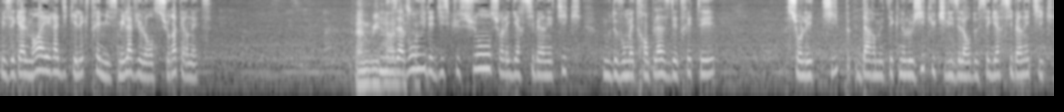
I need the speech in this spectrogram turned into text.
mais également à éradiquer l'extrémisme et la violence sur Internet. Nous avons eu des discussions sur les guerres cybernétiques. Nous devons mettre en place des traités sur les types d'armes technologiques utilisées lors de ces guerres cybernétiques.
